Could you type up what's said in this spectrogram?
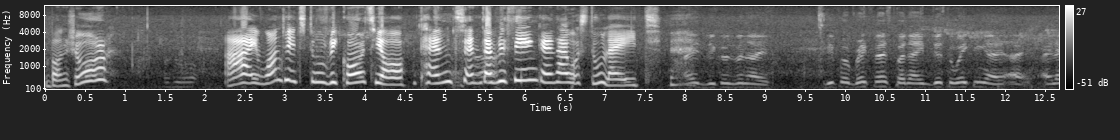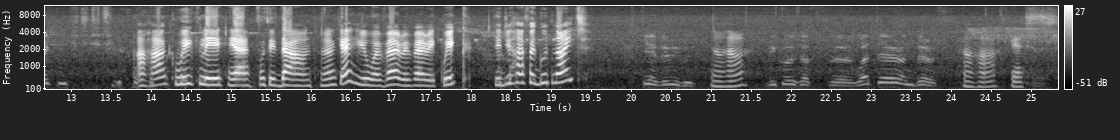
Bonjour. I wanted to record your tents and everything, and I was too late. I, because when I before breakfast when I'm just waking, I, I, I like to Uh-huh, quickly, yeah, put it down. Okay, you were very, very quick. Did you have a good night? yeah very good Uh-huh, because of uh, water and birds. uh-huh, yes.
